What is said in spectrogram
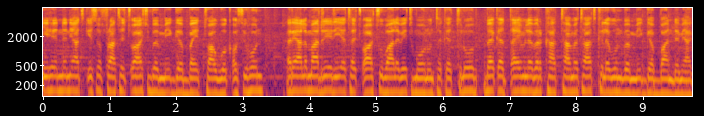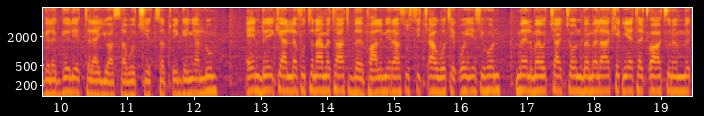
ይህንን የአጥቂ ስፍራ ተጫዋች በሚገባ የተዋወቀው ሲሆን ሪያል ማድሪድ የተጫዋቹ ባለቤት መሆኑን ተከትሎ በቀጣይም ለበርካታ ዓመታት ክለቡን በሚገባ እንደሚያገለግል የተለያዩ ሀሳቦች እየተሰጡ ይገኛሉ። ኤንድሪክ ያለፉትን ዓመታት በፓልሜራስ ውስጥ ሲጫወት የቆየ ሲሆን መልማዮቻቸውን በመላክ የተጫዋቹን እምቅ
